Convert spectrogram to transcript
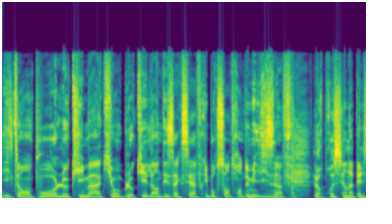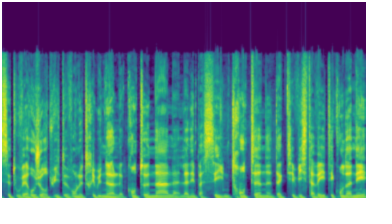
militants pour le climat qui ont bloqué l'un des accès à Fribourg-Centre en 2019 Leur procès en appel s'est ouvert aujourd'hui devant le tribunal cantonal. L'année passée, une trentaine d'activistes avaient été condamnés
